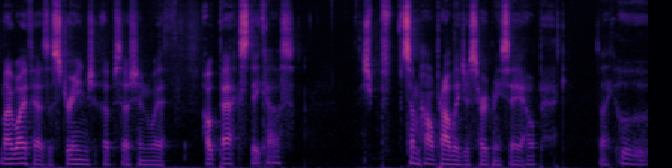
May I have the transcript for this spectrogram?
My wife has a strange obsession with Outback Steakhouse. She somehow probably just heard me say Outback. It's like, ooh,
